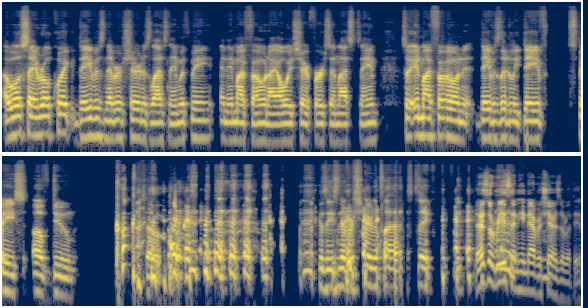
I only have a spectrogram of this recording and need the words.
I will say real quick, Dave has never shared his last name with me, and in my phone, I always share first and last name. So in my phone, Dave is literally Dave space of Doom. So because he's never shared his last name. There's a reason he never shares it with you.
